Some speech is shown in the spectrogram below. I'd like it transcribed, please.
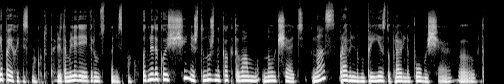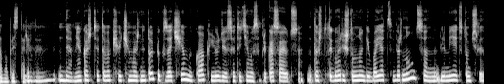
Я поехать не смогу туда. Или там, или я вернуться туда не смогу. Вот у меня такое ощущение, что нужно как-то вам научать нас правильному приезду, правильной помощи э, в дома престарелых. Mm-hmm. Да, мне кажется, это вообще очень важный топик. Зачем и как люди с этой темой соприкасаются. То, что ты говоришь, что многие боятся вернуться, для меня это в том числе,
